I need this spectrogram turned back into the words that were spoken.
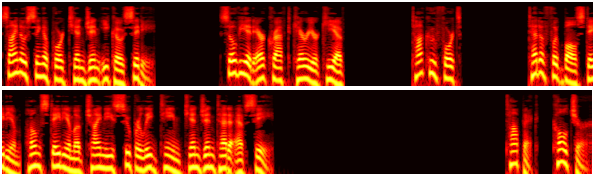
Sino-Singapore Tianjin Eco-City Soviet aircraft carrier Kiev. Taku Forts. Teda Football Stadium, home stadium of Chinese Super League team Tianjin Teda FC Culture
